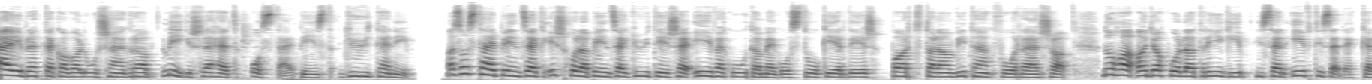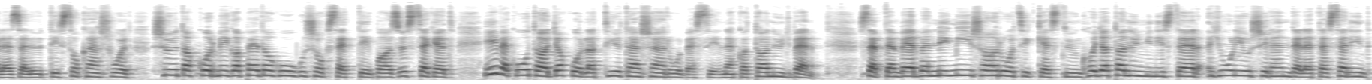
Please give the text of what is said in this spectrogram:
Ráébredtek a valóságra, mégis lehet osztálypénzt gyűjteni. Az osztálypénzek, iskolapénzek gyűjtése évek óta megosztó kérdés, parttalan viták forrása. Noha a gyakorlat régi, hiszen évtizedekkel ezelőtt is szokás volt, sőt akkor még a pedagógusok szedték be az összeget, évek óta a gyakorlat tiltásáról beszélnek a tanügyben. Szeptemberben még mi is arról cikkeztünk, hogy a tanügyminiszter júliusi rendelete szerint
